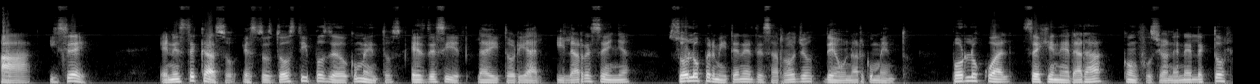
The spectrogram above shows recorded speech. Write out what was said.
A y C. En este caso, estos dos tipos de documentos, es decir, la editorial y la reseña, solo permiten el desarrollo de un argumento, por lo cual se generará confusión en el lector.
